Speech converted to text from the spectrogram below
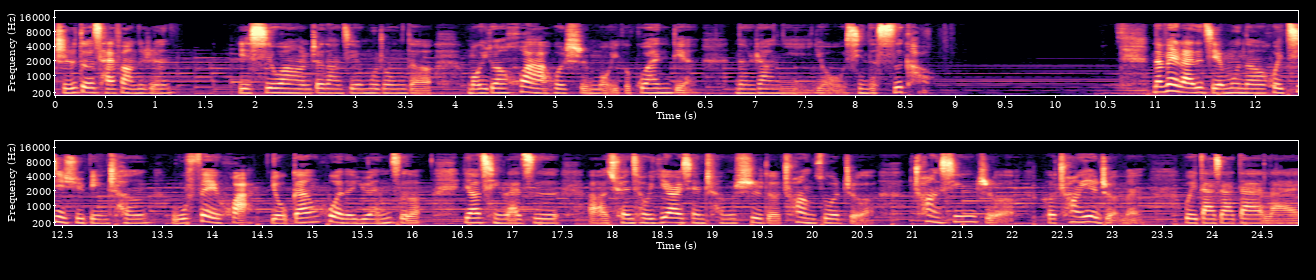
值得采访的人。也希望这档节目中的某一段话，或是某一个观点，能让你有新的思考。那未来的节目呢，会继续秉承无废话、有干货的原则，邀请来自啊全球一二线城市的创作者、创新者和创业者们，为大家带来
